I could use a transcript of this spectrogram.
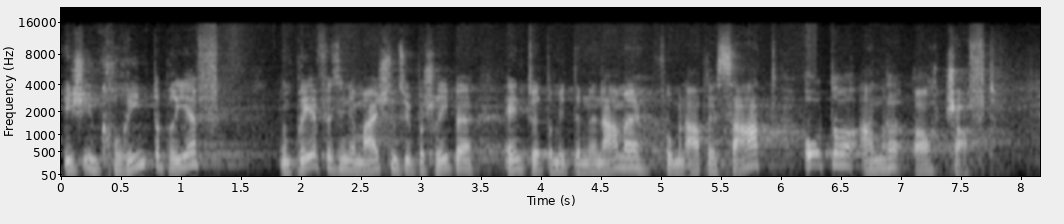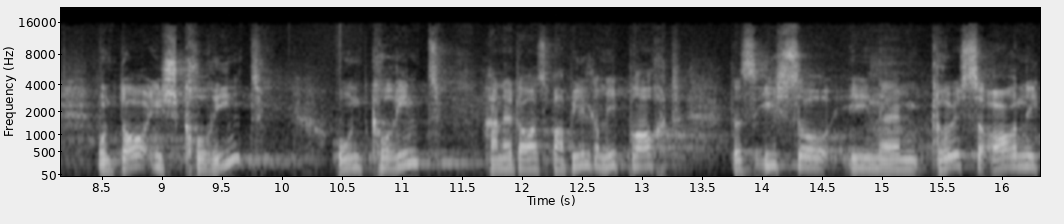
ist im Korintherbrief, und Briefe sind ja meistens überschrieben, entweder mit dem Namen von einem Adressat oder einer Ortschaft. Und da ist Korinth, und Korinth habe ich da ein paar Bilder mitgebracht. Das ist so in ähm, Grössenordnung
